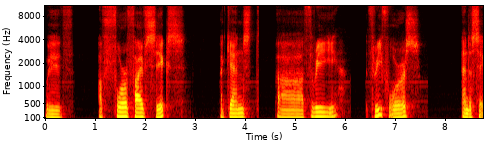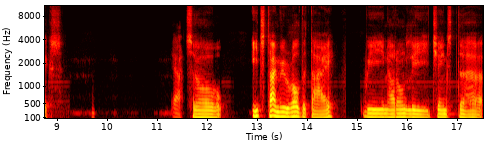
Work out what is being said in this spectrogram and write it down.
with a four, five, six against uh, three, three fours and a six. yeah, So each time we rolled the die, we not only changed the,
